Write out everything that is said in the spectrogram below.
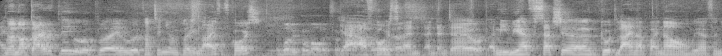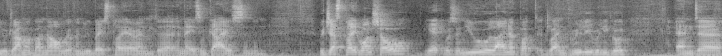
I- No, not directly. We will play. We will continue playing live, of course. It will be promoted for Yeah, of course. And and and uh, I mean, we have such a good lineup by now. We have a new drummer by now. We have a new bass player and uh, amazing guys. And then we just played one show yet with a new lineup, but it went really, really good. And uh,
